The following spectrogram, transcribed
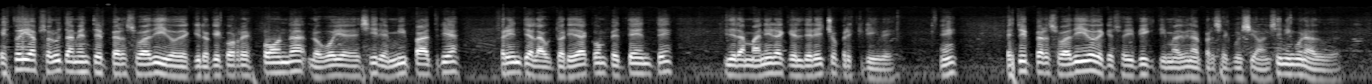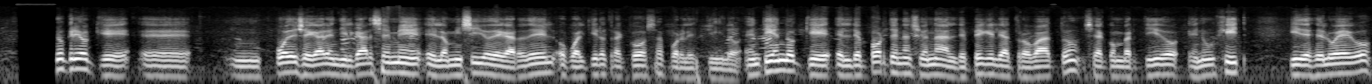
Estoy absolutamente persuadido de que lo que corresponda lo voy a decir en mi patria frente a la autoridad competente y de la manera que el derecho prescribe. ¿eh? Estoy persuadido de que soy víctima de una persecución, sin ninguna duda. Yo creo que eh, mm, puede llegar a endilgárseme el homicidio de Gardel o cualquier otra cosa por el estilo. Entiendo que el deporte nacional de Péguele a Trovato se ha convertido en un hit y desde luego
